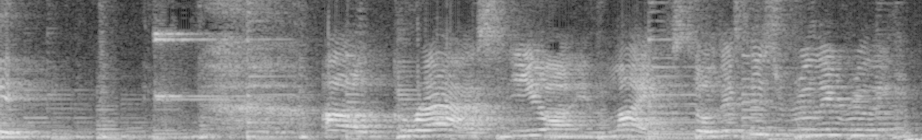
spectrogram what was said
uh, grass you, uh, in life. So this is really, really...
